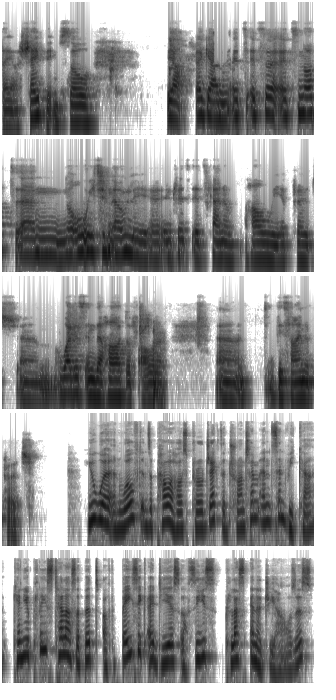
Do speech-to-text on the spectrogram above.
they are shaping. So yeah again it's it's a it's not norwegian only uh, interest it's kind of how we approach um, what is in the heart of our uh, design approach you were involved in the powerhouse projects in trondheim and sandvika can you please tell us a bit of the basic ideas of these plus energy houses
